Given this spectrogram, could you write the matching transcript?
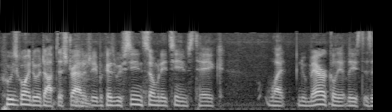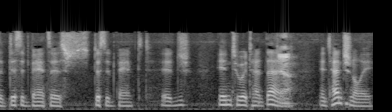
who's going to adopt this strategy? Mm-hmm. Because we've seen so many teams take what numerically at least is a disadvantage disadvantage into a tenth end Yeah. intentionally,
